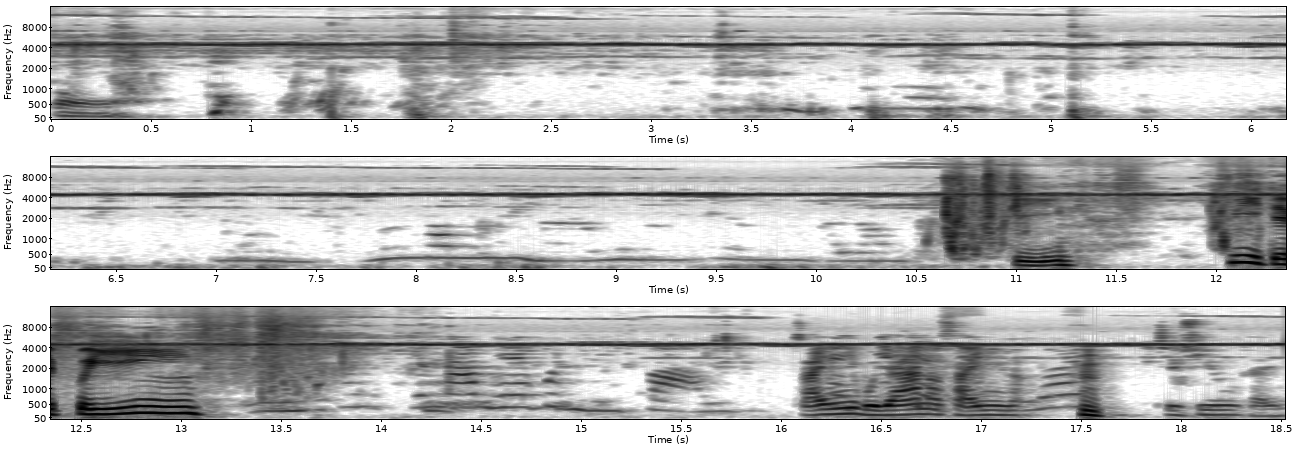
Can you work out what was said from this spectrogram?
โอ้ ปีงมีแต่ปีงก็น้ำแห้งบนหินทรายไซส์นี้บุยานเนาะไซส์นี้เนาะหึชิวๆไซส์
